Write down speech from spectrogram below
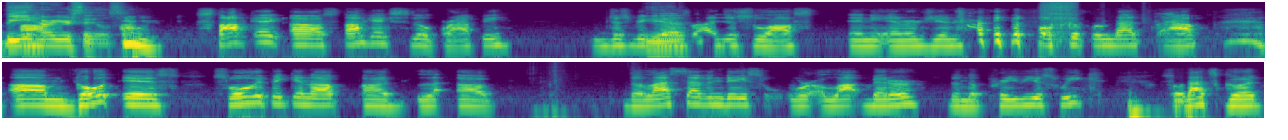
B, Uh, how are your sales? StockX, uh, StockX still crappy, just because I just lost any energy in trying to focus on that app. Um, Goat is slowly picking up. Uh, uh, the last seven days were a lot better than the previous week, so that's good.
